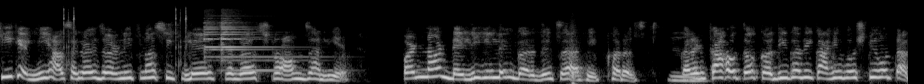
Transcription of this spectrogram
ठीक आहे मी ह्या सगळ्या जर्नीतनं शिकले सगळं स्ट्रॉंग झालीये. पण ना डेली हिलिंग गरजेचं आहे खरंच. कारण का होतं? कधी कधी काही गोष्टी होतात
